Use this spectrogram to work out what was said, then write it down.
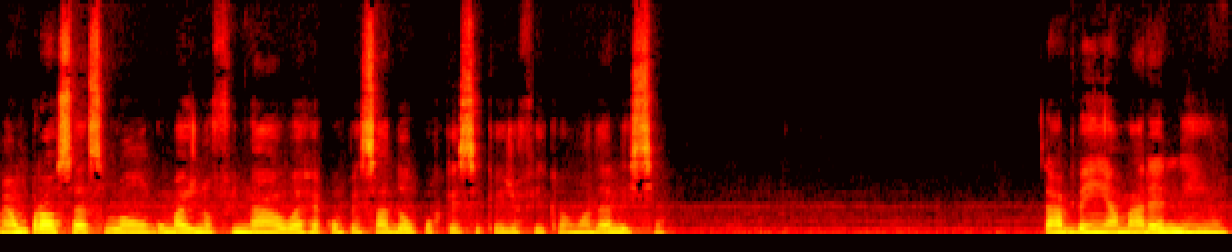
É um processo longo, mas no final é recompensador, porque esse queijo fica uma delícia tá bem amarelinho.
